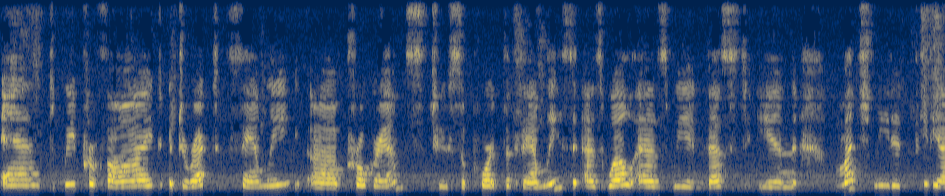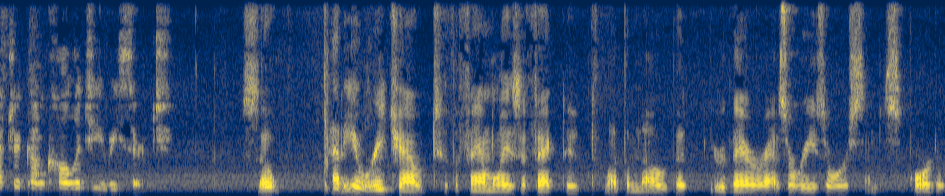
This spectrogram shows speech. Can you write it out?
And we provide direct family uh, programs to support the families, as well as we invest in much needed pediatric oncology research. So, how do you reach out to the families affected to let them know that you're there as a resource and a supporter?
